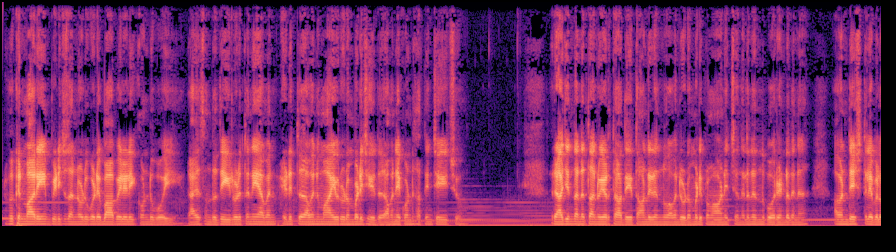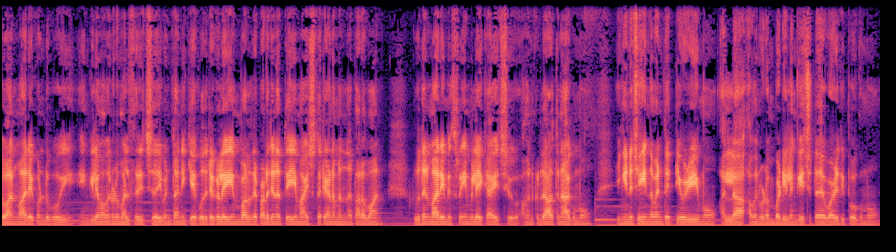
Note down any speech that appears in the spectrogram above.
പ്രഭുക്കന്മാരെയും പിടിച്ചു തന്നോടുകൂടെ ബാബേലിലേക്ക് കൊണ്ടുപോയി. രാജസന്തതിയിലൂടെ തന്നെ അവൻ എടുത്ത് അവനുമായി ഒരു ഉടമ്പടി ചെയ്ത് അവനെ കൊണ്ട് സത്യം ചെയ്യിച്ചു. രാജ്യം തന്നെ താൻ ഉയർത്താതെ താണ്ടിരുന്നു അവന്റെ ഉടമ്പടി പ്രമാണിച്ച് നിലനിന്ന് പോരേണ്ടതിന്. അവൻ ദേശത്തിലെ ബലവാന്മാരെ കൊണ്ടുപോയി. എങ്കിലും അവനോട് മത്സരിച്ച് ഇവൻ തനിക്ക് കുതിരകളെയും വളരെ പടജനത്തെയും അയച്ചു തരണമെന്ന് പറവാൻ ദൂതന്മാരെ മിശ്രീമിലേക്ക് അയച്ചു. അവൻ കൃതാർത്ഥനാകുമോ? ഇങ്ങനെ ചെയ്യുന്നവൻ തെറ്റിയൊഴിയുമോ അല്ല അവൻ ഉടമ്പടി ലംഘിച്ചിട്ട് വഴുതിപ്പോകുമോ?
